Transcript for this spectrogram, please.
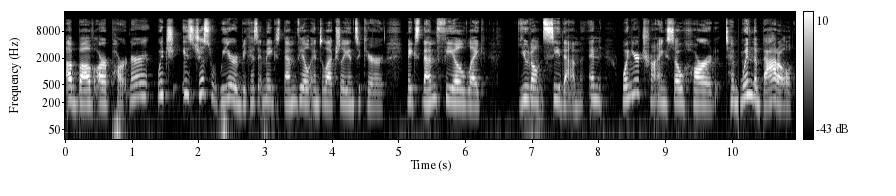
above our partner, which is just weird because it makes them feel intellectually insecure, makes them feel like you don't see them. And when you're trying so hard to win the battle,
